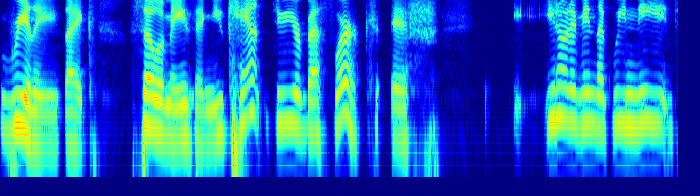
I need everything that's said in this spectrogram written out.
really like so amazing. You can't do your best work if you know what I mean. Like we need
